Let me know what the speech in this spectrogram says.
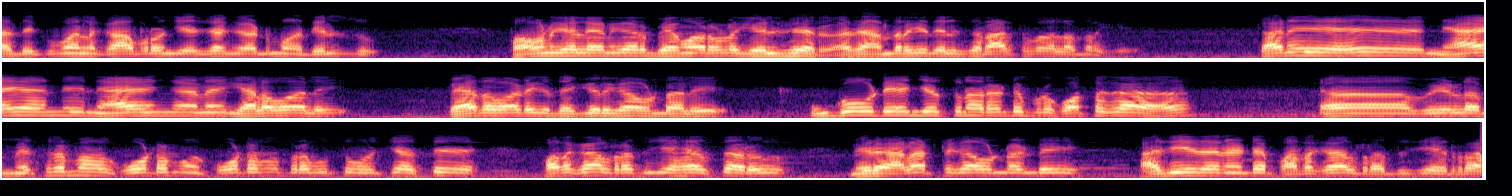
ఆ దిక్కుమాలను కాపురం చేశాం కాబట్టి మాకు తెలుసు. పవన్ కళ్యాణ్ గారు భీమవరంలో గెలిచారు. అది అందరికీ తెలుసు రాష్ట్ర ప్రజలందరికీ. కానీ న్యాయాన్ని న్యాయంగానే గెలవాలి పేదవాడికి దగ్గరగా ఉండాలి. ఇంకొకటి ఏం చెప్తున్నారంటే ఇప్పుడు కొత్తగా వీళ్ళ మిశ్రమ కూటమి కూటమి ప్రభుత్వం వచ్చేస్తే పథకాలు రద్దు చేసేస్తారు. మీరు అలర్ట్గా ఉండండి. అది ఇదనంటే పథకాలు రద్దు చేయరురా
